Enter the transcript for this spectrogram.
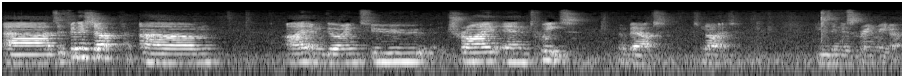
uh, to finish up, um, I am going to try and tweet about tonight using a screen reader.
